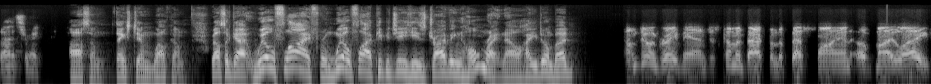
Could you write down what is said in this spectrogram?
That's right. Awesome. Thanks, Jim. Welcome. We also got Will Fly from Will Fly PPG. He's driving home right now. How you doing, bud? I'm doing great, man. Just coming back from the best flying of my life.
